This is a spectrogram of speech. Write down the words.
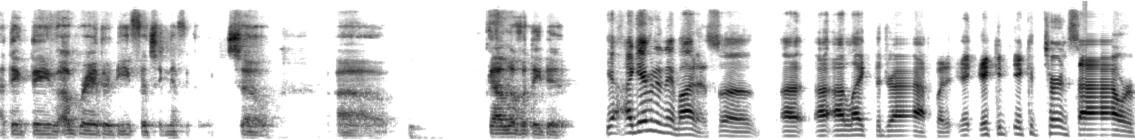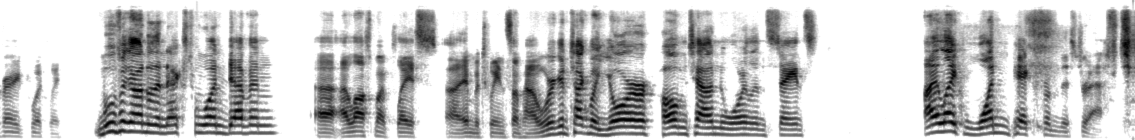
I think they've upgraded their defense significantly. So uh, gotta love what they did. Yeah, I gave it an A minus. Uh, I, I like the draft, but it, it could it could turn sour very quickly. Moving on to the next one, Devin. Uh, I lost my place uh, in between somehow. We're going to talk about your hometown New Orleans Saints. I like one pick from this draft.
